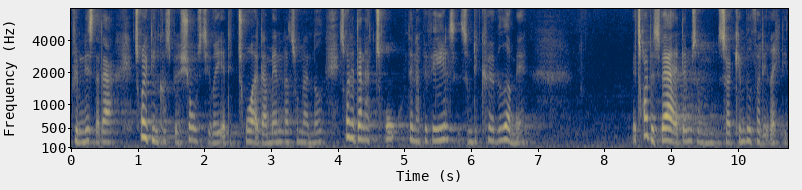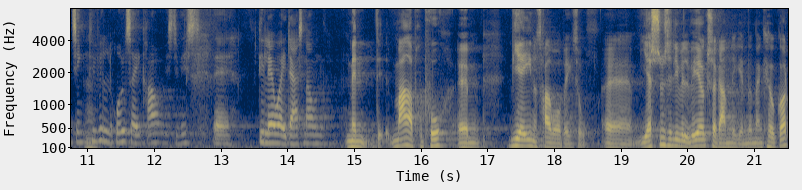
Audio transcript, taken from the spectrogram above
feminister der, jeg tror ikke, det er en konspirationsteori, at de tror, at der er mænd, der tumler ned. Jeg tror, det er den her tro, den her bevægelse, som de kører videre med. Jeg tror desværre, at dem, som så kæmpet for de rigtige ting, de ville rulle sig i graven, hvis de vidste, hvad de laver i deres navn. Men det, meget apropos, øh, vi er 31 år begge to. Øh, jeg synes alligevel, vi er jo ikke så gamle igen, men man kan jo godt...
